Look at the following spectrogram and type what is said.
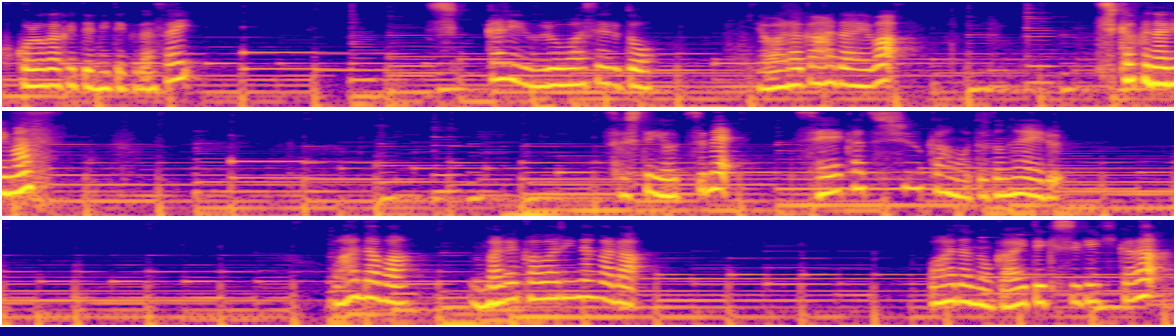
心がけてみてください。しっかり潤わせると柔らか肌へは近くなります。そして4つ目生活習慣を整える。お肌は生まれ変わりながらお肌の外的刺激から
